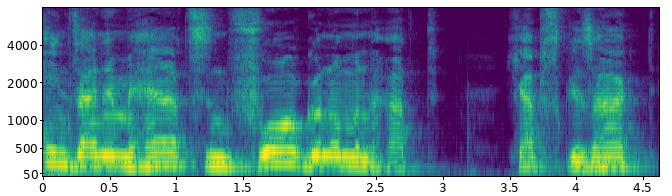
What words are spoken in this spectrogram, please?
in seinem Herzen vorgenommen hat, ich habe es gesagt,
